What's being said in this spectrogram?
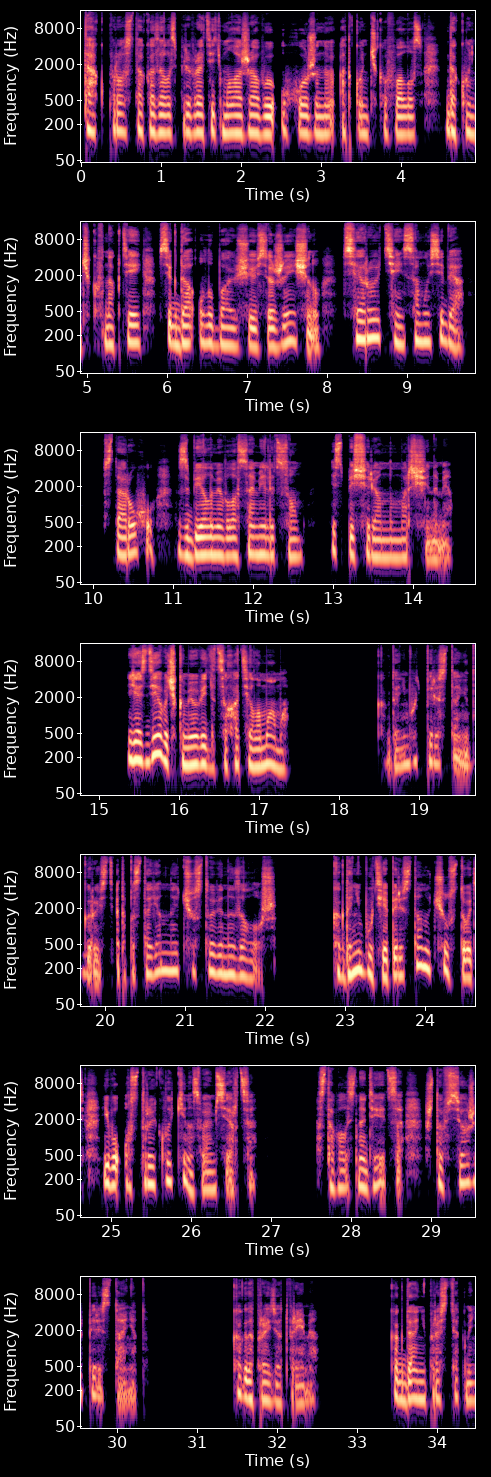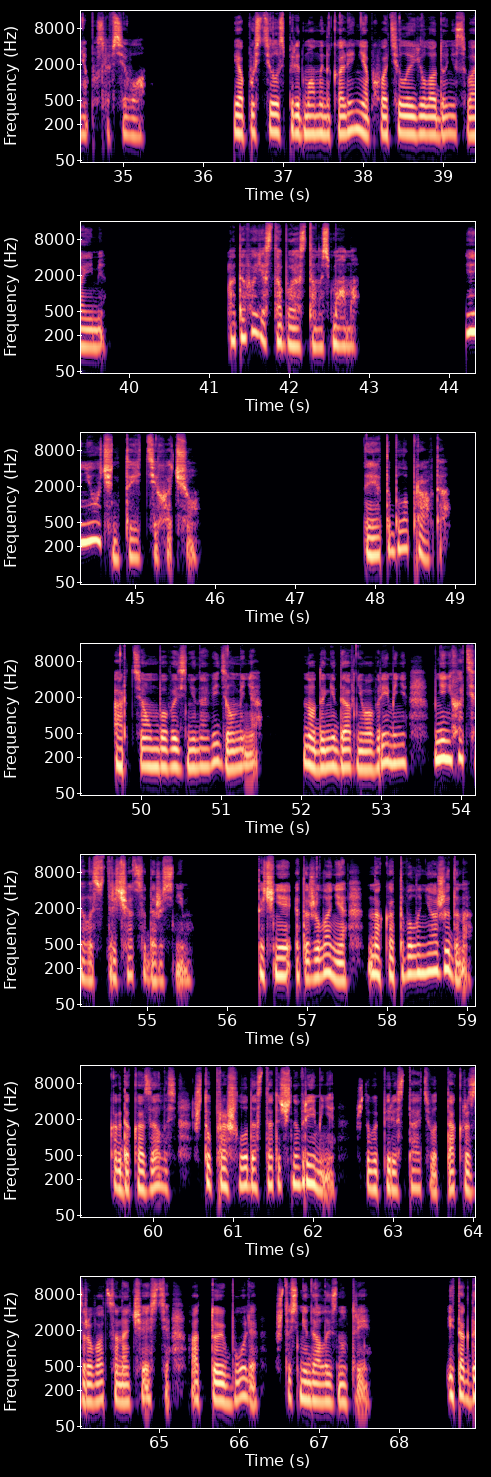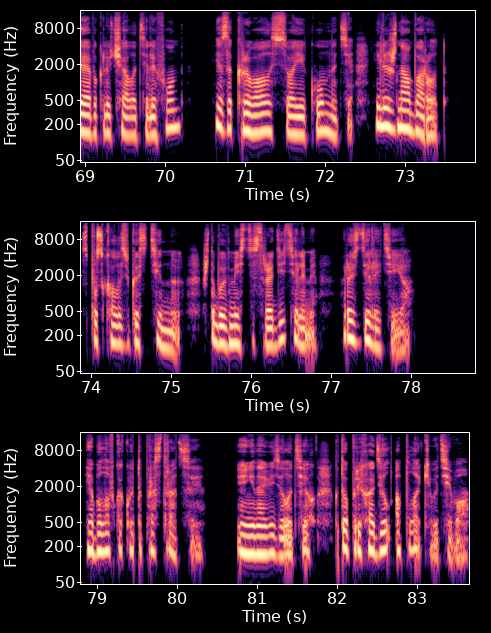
так просто оказалось превратить моложавую, ухоженную от кончиков волос до кончиков ногтей, всегда улыбающуюся женщину в серую тень самой себя, в старуху с белыми волосами и лицом, испещренным морщинами. Я с девочками увидеться хотела, мама. Когда-нибудь перестанет грызть это постоянное чувство вины за ложь. Когда-нибудь я перестану чувствовать его острые клыки на своем сердце. Оставалось надеяться, что все же перестанет. Когда пройдет время. Когда они простят меня после всего. Я опустилась перед мамой на колени и обхватила ее ладони своими. «А давай я с тобой останусь, мама. Я не очень-то идти хочу». И это была правда. Артём бы возненавидел меня, но до недавнего времени мне не хотелось встречаться даже с ним. Точнее, это желание накатывало неожиданно, когда казалось, что прошло достаточно времени, чтобы перестать вот так разрываться на части от той боли, что снедало изнутри. И тогда я выключала телефон и закрывалась в своей комнате или же наоборот, спускалась в гостиную, чтобы вместе с родителями разделить ее. Я была в какой-то прострации. Я ненавидела тех, кто приходил оплакивать его.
